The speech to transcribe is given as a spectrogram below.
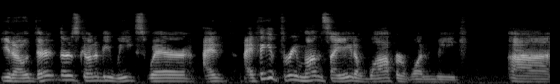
you know, there, there's going to be weeks where I, I think in three months I ate a Whopper one week uh,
